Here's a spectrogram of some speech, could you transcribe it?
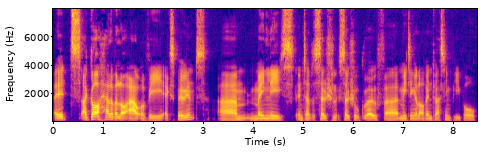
It's I got a hell of a lot out of the experience um, mainly in terms of social social growth, uh, meeting a lot of interesting people.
